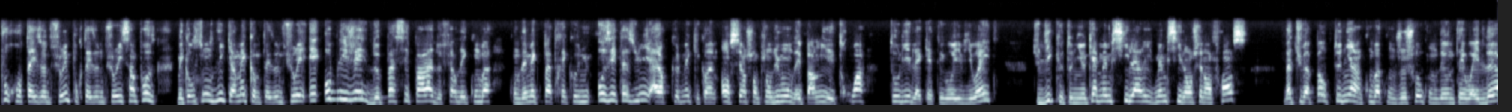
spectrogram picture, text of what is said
pour Tyson Fury, pour que Tyson Fury s'impose. Mais quand on se dit qu'un mec comme Tyson Fury est obligé de passer par là, de faire des combats contre des mecs pas très connus aux États-Unis, alors que le mec est quand même ancien champion du monde et parmi les trois tauliers de la catégorie heavyweight, tu dis que Tony Oka, même s'il arrive, même s'il enchaîne en France, bah tu vas pas obtenir un combat contre Joshua ou contre Deontay Wilder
